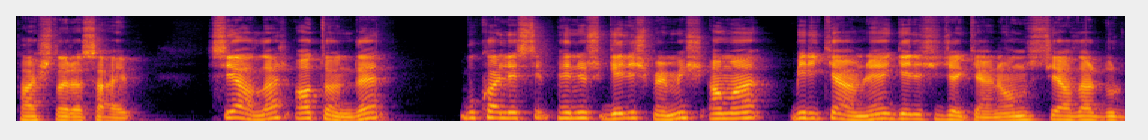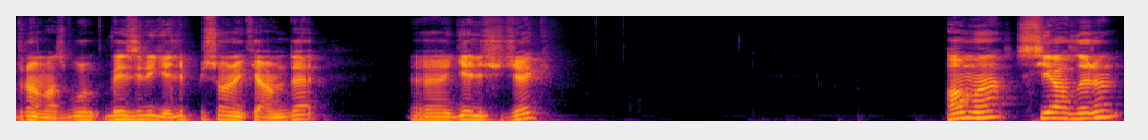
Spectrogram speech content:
taşlara sahip. Siyahlar at önde. Bu kalesi henüz gelişmemiş ama bir iki hamleye gelişecek yani. Onu siyahlar durduramaz. Bu veziri gelip bir sonraki hamlede e, gelişecek. Ama siyahların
